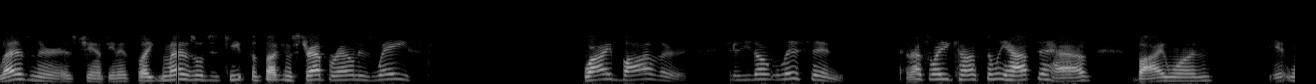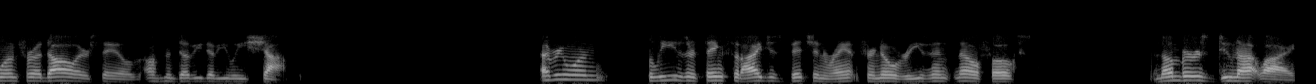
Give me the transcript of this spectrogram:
lesnar is champion it's like might as well just keep the fucking strap around his waist why bother because you don't listen and that's why you constantly have to have buy one get one for a dollar sales on the wwe shop everyone believes or thinks that I just bitch and rant for no reason. No, folks. Numbers do not lie.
